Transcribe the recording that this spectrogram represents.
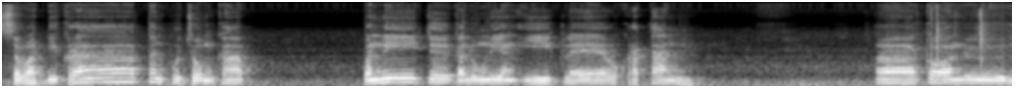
สวัสดีครับท่านผู้ชมครับ วันนี้เจอกับลุงเลียงอีกแล้วครับท่านาก่อนอื่น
